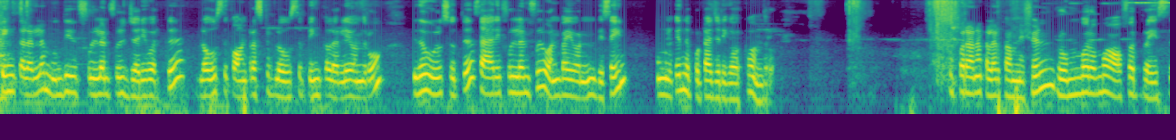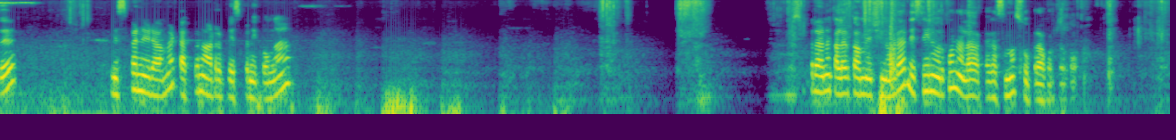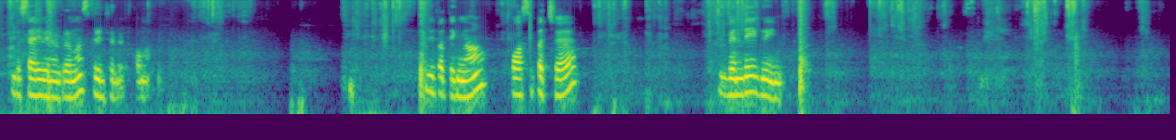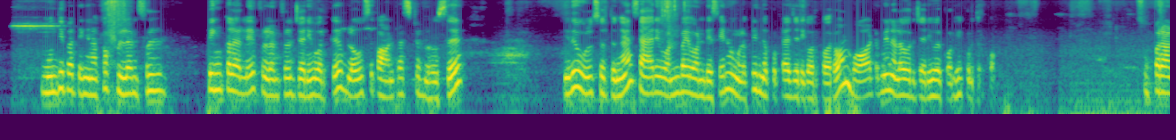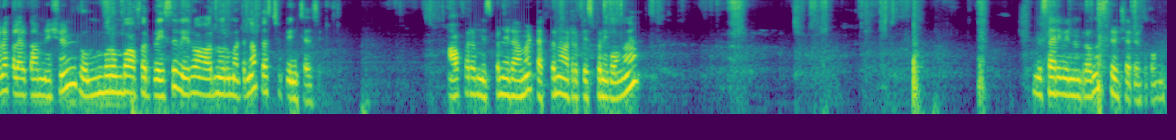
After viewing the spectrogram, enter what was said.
பிங்க் கலரில் முந்தி full and full zari work blouse contrast blouse pink கலர்லேயே வந்துடும் இது உள் சுற்று sari full and full one by one design உங்களுக்கு இந்த புட்டாஜரிக ஒர்க்கு வந்துடும் சூப்பரான கலர் காம்பினேஷன் ரொம்ப ரொம்ப ஆஃபர் ப்ரைஸு மிஸ் பண்ணிடாமல் டக்குன்னு ஆர்டர் ப்ளேஸ் பண்ணிக்கோங்க. சூப்பரான கலர் காம்பினேஷனோட டிசைன் ஒர்க்கும் நல்லா அட்டகாசமாக சூப்பராக கொடுத்துருக்கோம். இந்த saree வேணுன்றவங்க ஸ்க்ரீன்ஷாட் எடுத்துக்கோங்க. இது பார்த்தீங்கன்னா பாசி பச்சை வெந்தய கிரீன் முந்தி பார்த்தீங்கன்னாக்கா ஃபுல் அண்ட் ஃபுல் பிங்க் கலர்லேயே full and full zari work blouse contrast blouse இது உள் சுத்துங்க. Sari one by one design உங்களுக்கு இந்த புட்டா ஜரி ஒர்க் வரும். பாட்டமே நல்ல ஒரு ஜரி ஒர்க் ஒன்றே கொடுத்துருக்கோம். சூப்பரான கலர் காம்பினேஷன் ரொம்ப ரொம்ப ஆஃபர் ப்ரைஸு வெறும் 600 மட்டும்தான் ப்ளஸ் ஷிப்பிங் சார்ஜ் ஆஃபரை மிஸ் பண்ணிடாமல் டக்குன்னு ஆர்டர் ப்ளேஸ் பண்ணிக்கோங்க. இந்த சாரீ வேணுன்றவங்க ஸ்க்ரீன்ஷாட் எடுத்துக்கோங்க.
